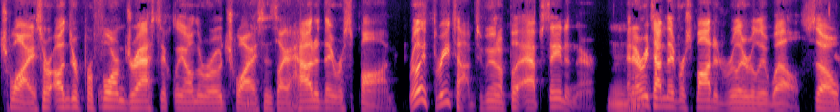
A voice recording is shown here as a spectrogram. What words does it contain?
twice or underperform drastically on the road twice. And it's like, how did they respond? Really, three times if you want to put App State in there. Mm-hmm. And every time they've responded really, really well. So yeah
